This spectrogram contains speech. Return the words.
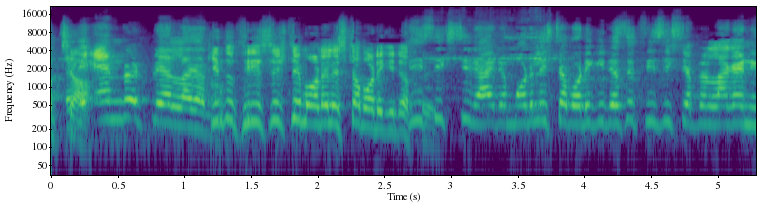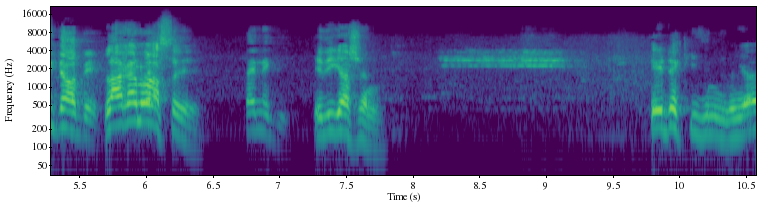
আচ্ছা। অ্যান্ড্রয়েড প্লেয়ার লাগানো। কিন্তু থ্রি সিক্সটি মডেল স্টা বডি কিট আছে সিক্সটি না এটা মডেলিস্টা বডি কিট আছে থ্রি সিক্সটি আপনার লাগাই নিতে হবে। লাগানো আছে। তাই নাকি? এদিকে আসেন। এটা কি জিনিস ভাইয়া?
